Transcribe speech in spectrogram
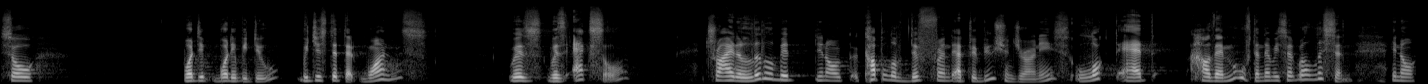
So what did, what did we do? We just did that once with, with Excel, tried a little bit, you know, a couple of different attribution journeys, looked at how they moved. And then we said, well, listen, you know,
